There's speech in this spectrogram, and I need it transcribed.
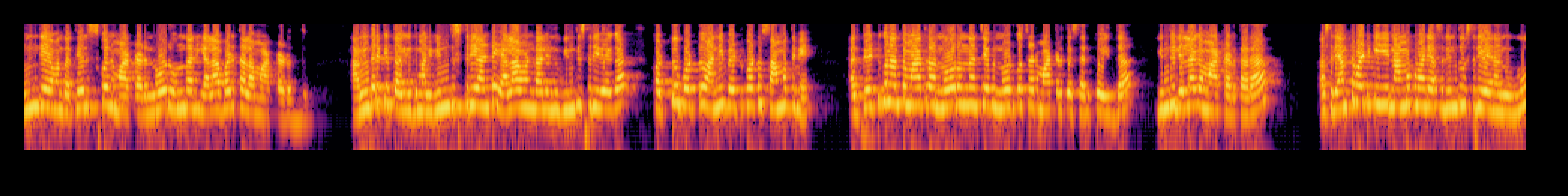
ముందే ఉందా తెలుసుకొని మాట్లాడు. నోరు ఉందని ఎలా పడితే అలా మాట్లాడొద్దు. అందరికీ తగిలింది. మన విందు స్త్రీ అంటే ఎలా ఉండాలి? నువ్వు విందు స్త్రీవేగా? కట్టుబట్టు అన్ని పెట్టుకోవటం సమ్మతమే. అది పెట్టుకున్నంత మాత్రం నోరు ఉందని చెప్పి నోటుకొచ్చినట్టు మాట్లాడితే సరిపోయిద్దా? ఇందులు ఇలాగా మాట్లాడతారా? అసలు ఎంత వాటికి నమ్మకం అని అసలు హిందూ స్త్రీవేనా నువ్వు?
